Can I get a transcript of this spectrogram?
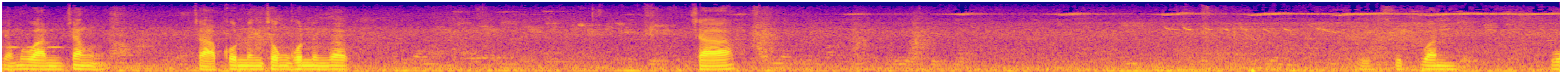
อย่างเมื่อวานช่างฉาบคนหนึ่งชงคนหนึ่งก็ช้า อีกสิบ วันปู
